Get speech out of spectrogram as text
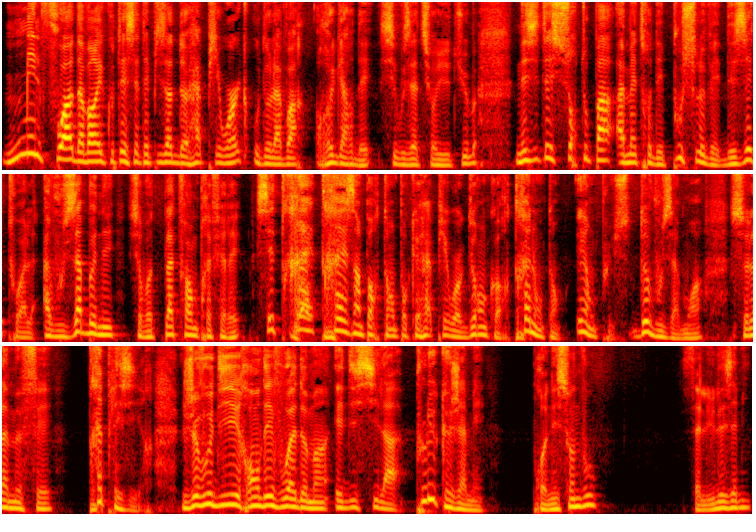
mille fois d'avoir écouté cet épisode de Happy Work ou de l'avoir regardé si vous êtes sur YouTube. N'hésitez surtout pas à mettre des pouces levés, des étoiles, à vous abonner sur votre plateforme préférée. C'est très très important pour que Happy Work dure encore très longtemps. Et en plus, de vous à moi, cela me fait très plaisir. Je vous dis rendez-vous à demain et d'ici là, plus que jamais, prenez soin de vous. Salut les amis.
